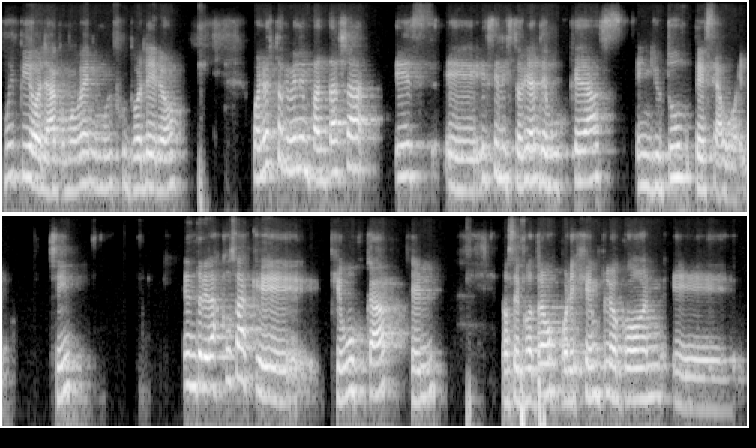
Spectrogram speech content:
muy piola, como ven, y muy futbolero. Bueno, esto que ven en pantalla es, eh, es el historial de búsquedas en YouTube de ese abuelo. ¿sí? Entre las cosas que, que busca él, nos encontramos, por ejemplo, con eh,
